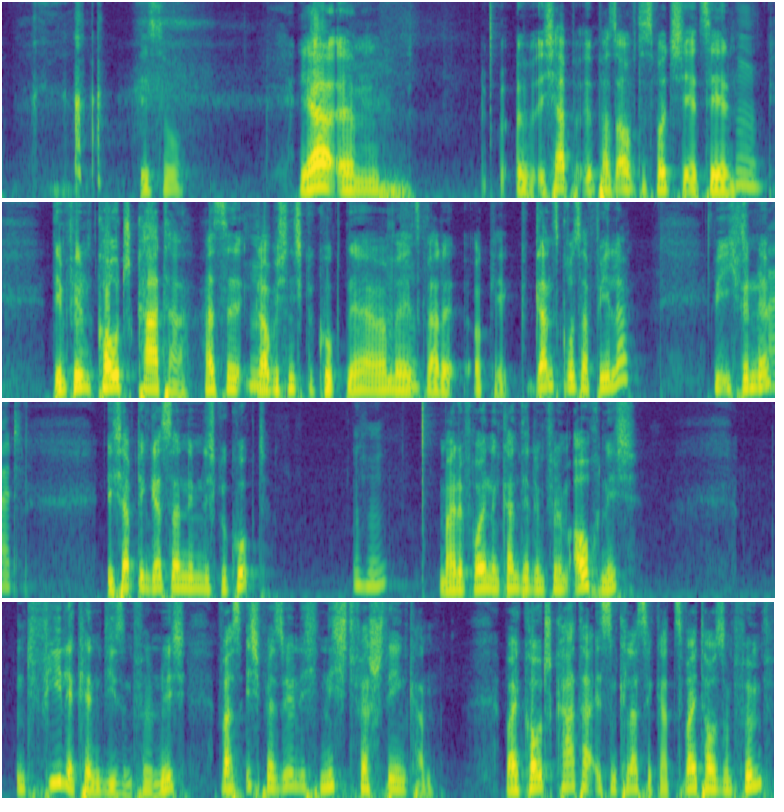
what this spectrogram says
Ist so. Ja, ähm, äh, ich hab, äh, pass auf, das wollte ich dir erzählen. Hm. Den Film Coach Carter hast du, Hm. glaube ich, nicht geguckt, ne? Haben wir Mhm. jetzt gerade, okay. Ganz großer Fehler, wie ich Tut mir finde. leid. Ich habe den gestern nämlich geguckt. Mhm. Meine Freundin kannte den Film auch nicht. Und viele kennen diesen Film nicht, was ich persönlich nicht verstehen kann. Weil Coach Carter ist ein Klassiker. 2005,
